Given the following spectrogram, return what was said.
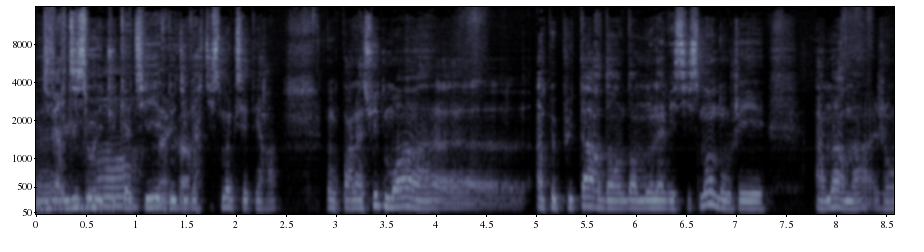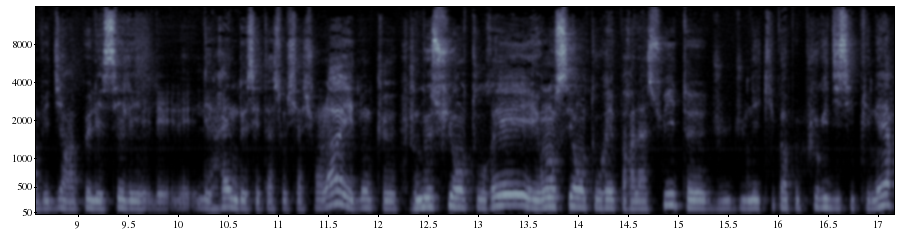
euh, Divertissement, ludo-éducatives, de divertissement, etc. Donc par la suite, moi, un peu plus tard dans, dans mon investissement, donc j'ai Amar m'a, j'ai envie de dire, un peu laissé les, les, les- rênes de cette association-là. Et donc, euh, je me suis entouré et on s'est entouré par la suite euh, du- d'une équipe un peu pluridisciplinaire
